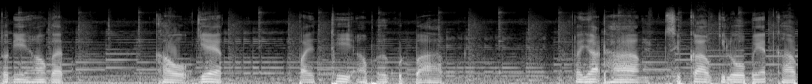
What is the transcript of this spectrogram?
ตัวนี้เฮาก็เข้าแยกไปที่อำเภอกุดบาก ระยะทาง 19 กิโลเมตรครับ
